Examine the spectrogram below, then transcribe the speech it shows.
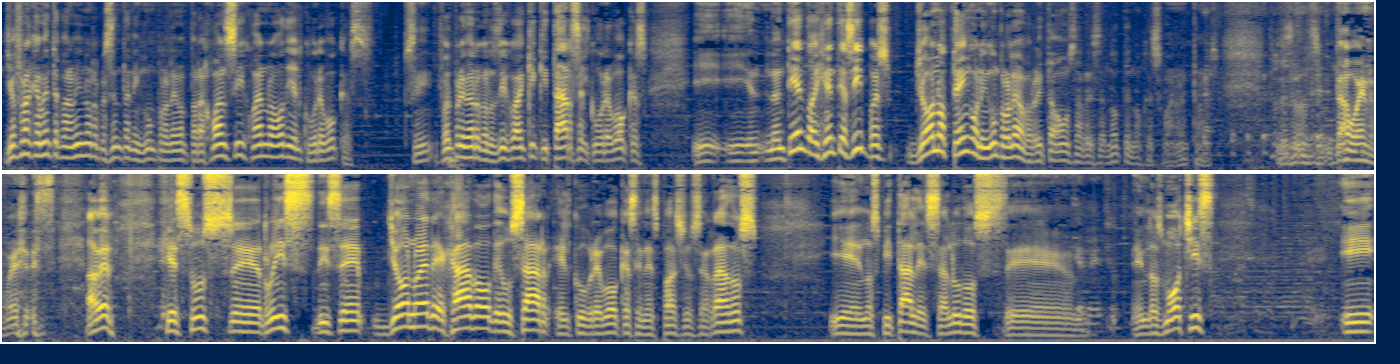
yo francamente para mí no representa ningún problema. Para Juan sí, Juan no odia el cubrebocas. ¿Sí? Fue el primero que nos dijo, hay que quitarse el cubrebocas. Y, lo entiendo, hay gente así, pues yo no tengo ningún problema, pero ahorita vamos a rezar, no te enojes, bueno, entonces. Está bueno, pues. A ver, Jesús eh, Ruiz dice, yo no he dejado de usar el cubrebocas en espacios cerrados y en hospitales. Saludos eh, en los mochis. Y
